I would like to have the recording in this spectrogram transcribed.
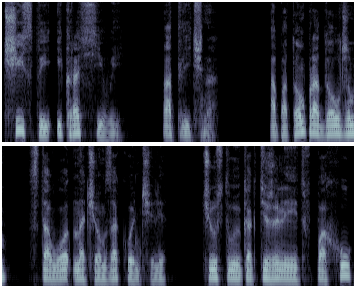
чистый и красивый. Отлично. А потом продолжим с того, на чем закончили. Чувствую, как тяжелеет в паху,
